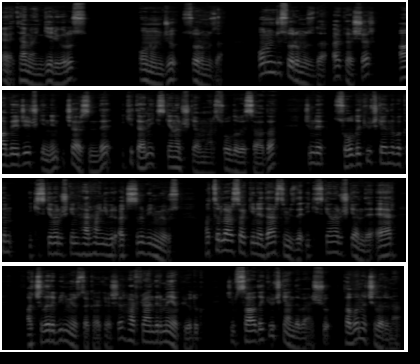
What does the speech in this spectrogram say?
Evet hemen geliyoruz 10. sorumuza. 10. sorumuzda arkadaşlar ABC üçgeninin içerisinde iki tane ikizkenar üçgen var solda ve sağda. Şimdi soldaki üçgende bakın ikizkenar üçgenin herhangi bir açısını bilmiyoruz. Hatırlarsak yine dersimizde ikizkenar üçgende eğer açıları bilmiyorsak arkadaşlar harflendirme yapıyorduk. Şimdi sağdaki üçgende ben şu taban açılarına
